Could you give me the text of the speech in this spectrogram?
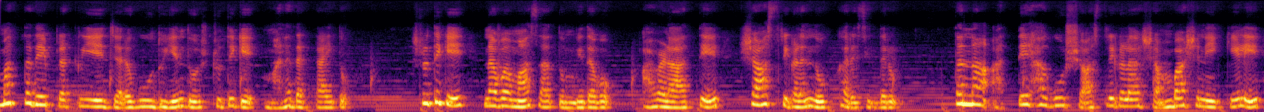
ಮತ್ತದೇ ಪ್ರಕ್ರಿಯೆ ಜರುಗುವುದು ಎಂದು ಶ್ರುತಿಗೆ ಮನದಟ್ಟಾಯಿತು. ಶ್ರುತಿಗೆ ನವಮಾಸ ತುಂಬಿದವು. ಅವಳ ಅತ್ತೆ ಶಾಸ್ತ್ರಿಗಳನ್ನು ಕರೆಸಿದ್ದರು. ತನ್ನ ಅತ್ತೆ ಹಾಗೂ ಶಾಸ್ತ್ರಿಗಳ ಸಂಭಾಷಣೆ ಕೇಳಿ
